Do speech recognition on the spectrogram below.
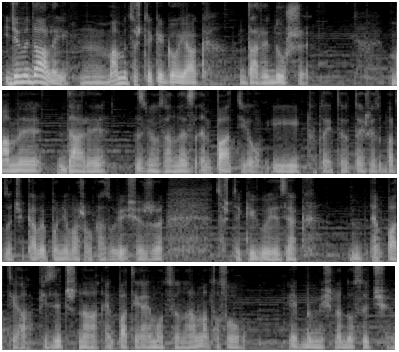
Idziemy dalej. Mamy coś takiego jak dary duszy. Mamy dary związane z empatią i tutaj to też jest bardzo ciekawe, ponieważ okazuje się, że coś takiego jest jak empatia fizyczna, empatia emocjonalna to są jakby myślę dosyć um,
